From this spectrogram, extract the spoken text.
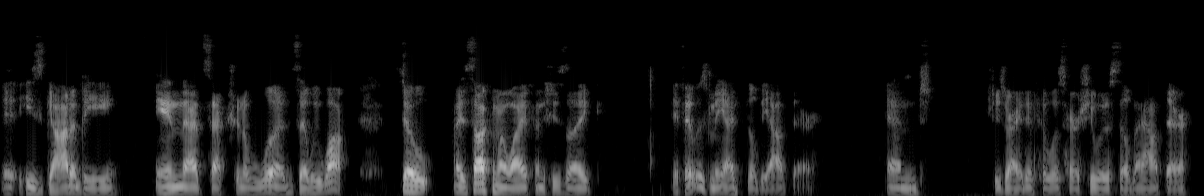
It, he's got to be in that section of woods that we walked. So I was talking to my wife and she's like, if it was me, I'd still be out there. And she's right. If it was her, she would have still been out there.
